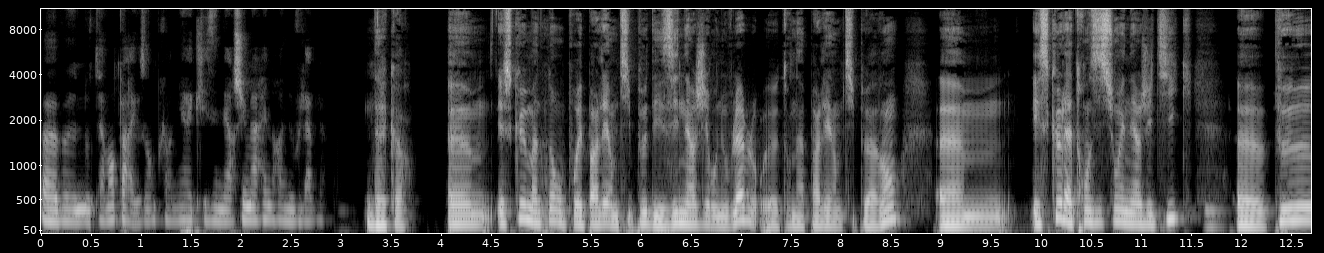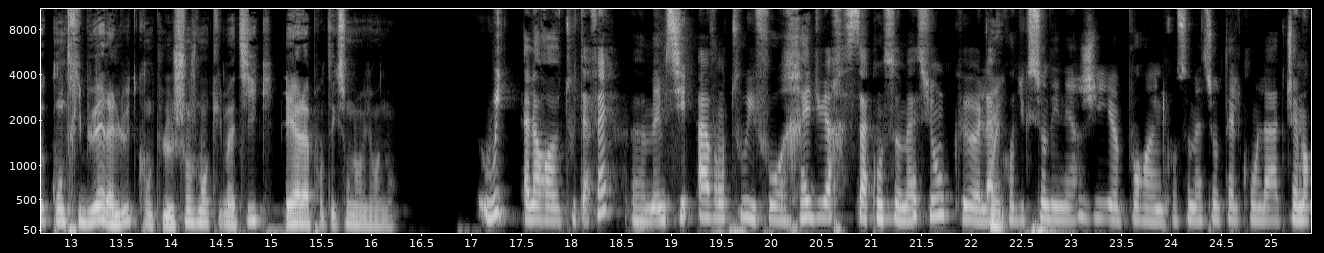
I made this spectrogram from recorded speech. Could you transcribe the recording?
notamment par exemple en lien avec les énergies marines renouvelables. D'accord. Est-ce que maintenant on pourrait parler un petit peu des énergies renouvelables? Tu en as parlé un petit peu avant. Est-ce que la transition énergétique peut contribuer à la lutte contre le changement climatique et à la protection de l'environnement? Oui, alors tout à fait. même si avant tout il faut réduire sa consommation, que la production d'énergie pour une consommation telle qu'on l'a actuellement,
